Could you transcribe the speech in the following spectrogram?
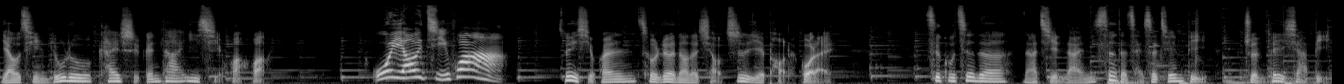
邀请露露开始跟他一起画画。我也要一起画。最喜欢凑热闹的小智也跑了过来，自顾自的拿起蓝色的彩色铅笔，准备下笔。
